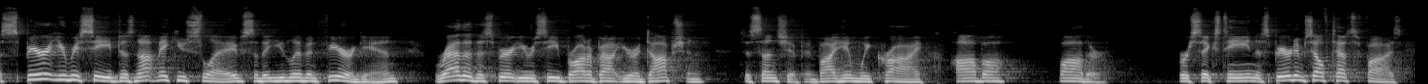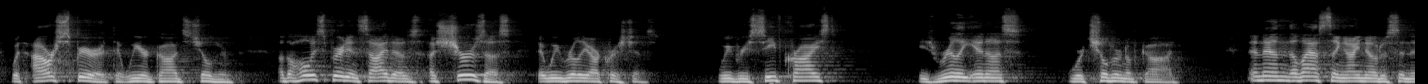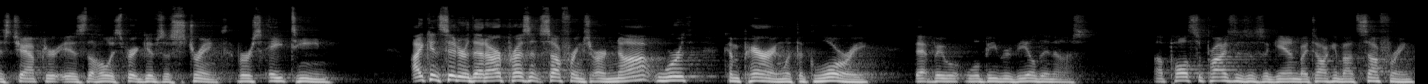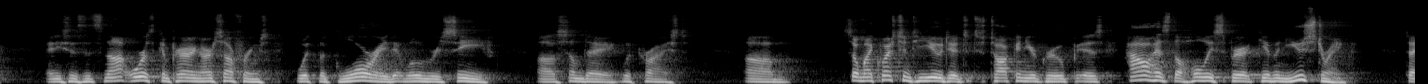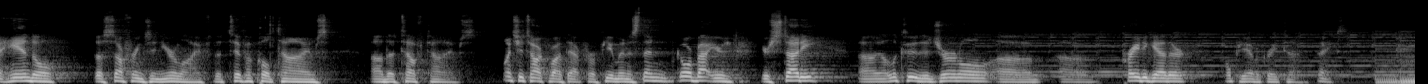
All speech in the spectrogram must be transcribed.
The Spirit you received does not make you slaves so that you live in fear again. Rather, the Spirit you received brought about your adoption to sonship, and by him we cry, Abba, Father. Verse 16, the Spirit Himself testifies with our spirit that we are God's children. Uh, the Holy Spirit inside us assures us that we really are Christians. We've received Christ, He's really in us, we're children of God. And then the last thing I notice in this chapter is the Holy Spirit gives us strength. Verse 18 I consider that our present sufferings are not worth comparing with the glory that will be revealed in us. Uh, Paul surprises us again by talking about suffering, and he says it's not worth comparing our sufferings with the glory that we'll receive uh, someday with Christ. Um, so, my question to you to, to talk in your group is how has the Holy Spirit given you strength to handle the sufferings in your life, the difficult times, uh, the tough times? Why don't you talk about that for a few minutes? Then go about your, your study uh, look through the journal, uh, uh, pray together. Hope you have a great time. Thanks.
